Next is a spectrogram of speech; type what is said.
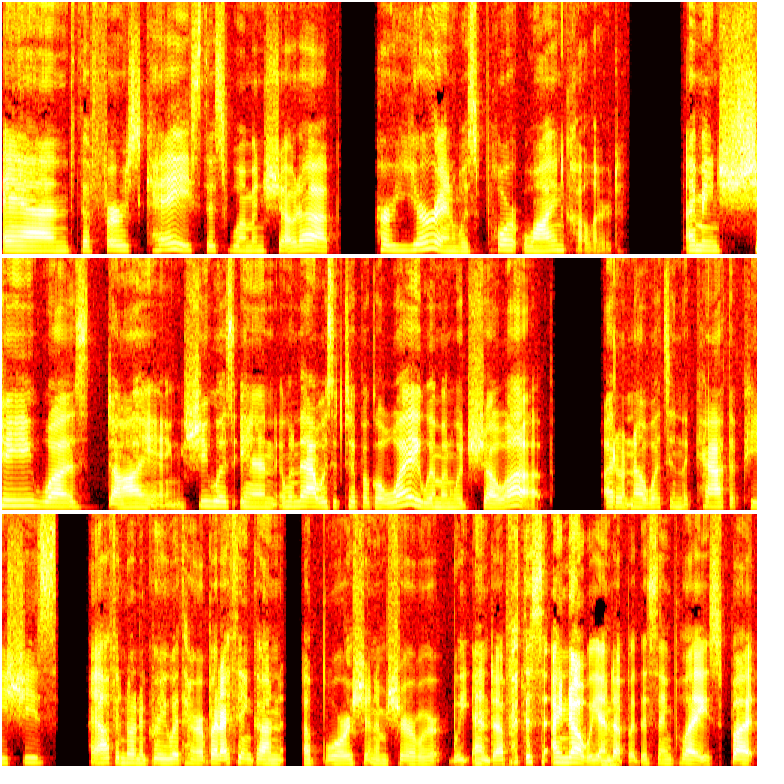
And the first case, this woman showed up, her urine was port wine colored. I mean, she was dying. She was in, when that was a typical way women would show up. I don't know what's in the Katha piece. She's, I often don't agree with her, but I think on abortion, I'm sure we we end up at this, I know we end mm-hmm. up at the same place. But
